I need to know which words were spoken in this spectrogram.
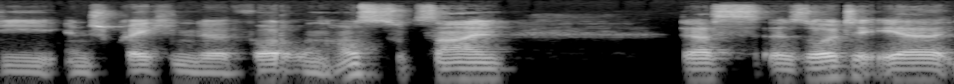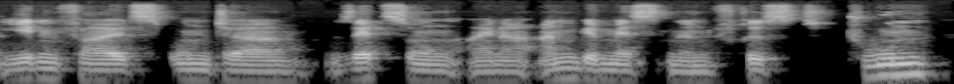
die entsprechende Forderung auszuzahlen. Das äh, sollte er jedenfalls unter Setzung einer angemessenen Frist tun.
